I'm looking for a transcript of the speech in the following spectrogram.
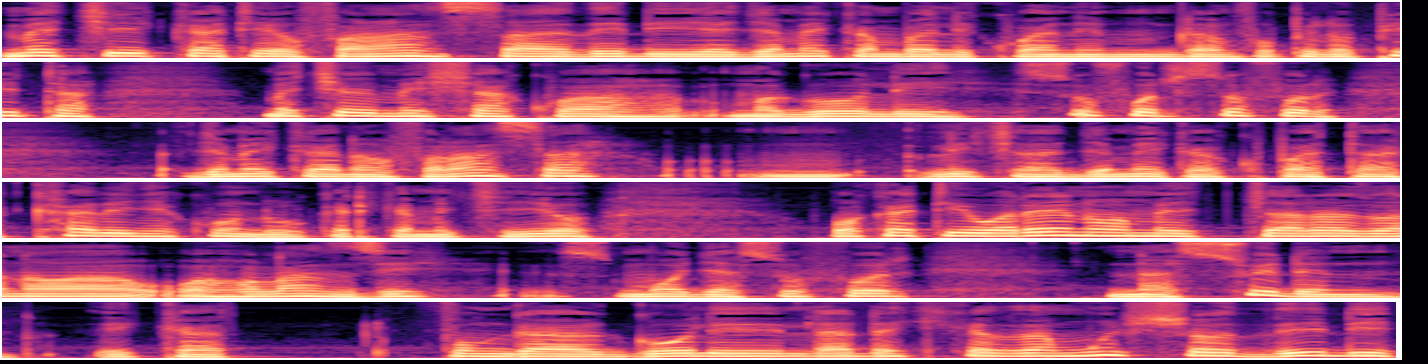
mechi kati ya Ufaransa dhidi ya Jamaika ambayo ilikuwa ni muda mfupi uliopita. Mechi hiyo imeisha kwa magoli sufuri sufuri, Jamaika na Ufaransa, licha ya Jamaika kupata kadi nyekundu katika mechi hiyo, wakati Wareno wamecharazwa na Waholanzi moja sufuri na Sweden ikafunga goli la dakika za mwisho dhidi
